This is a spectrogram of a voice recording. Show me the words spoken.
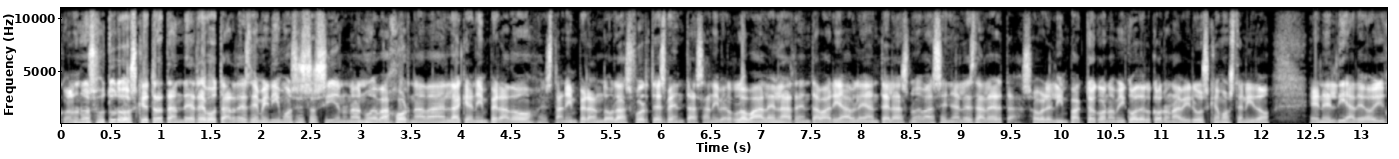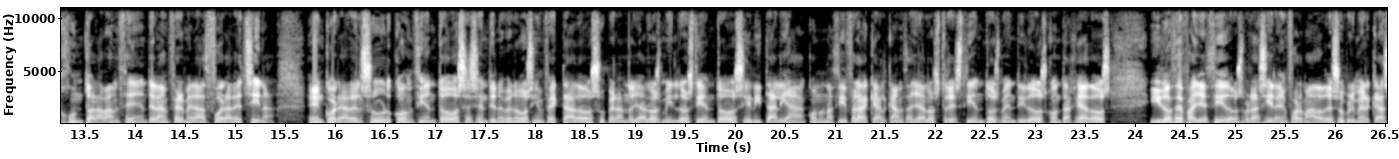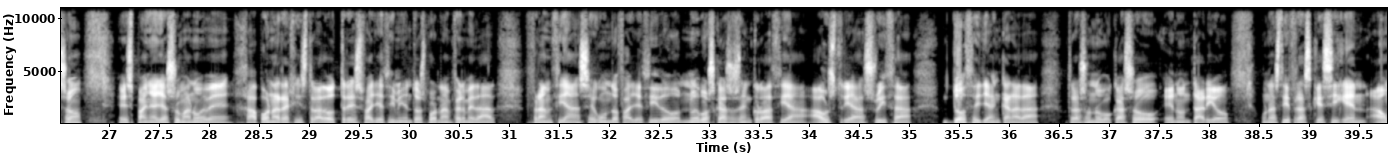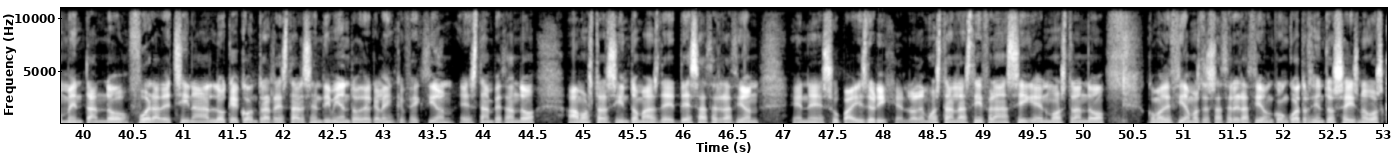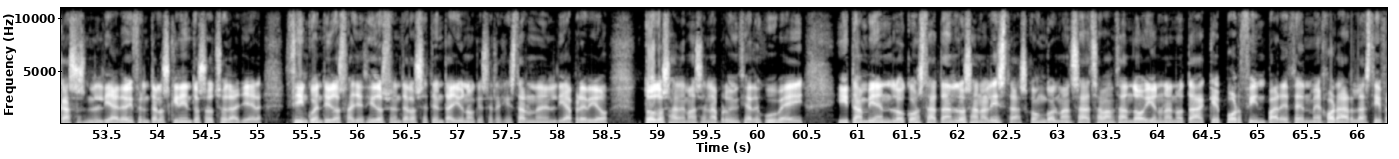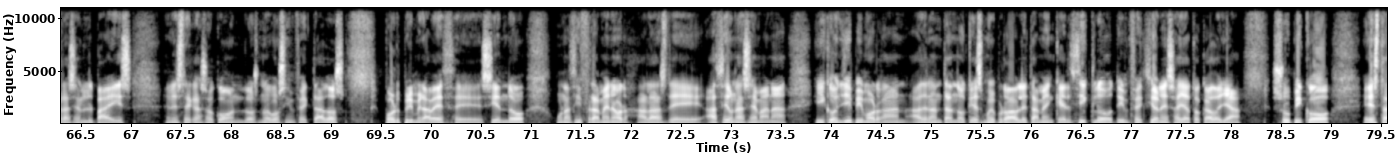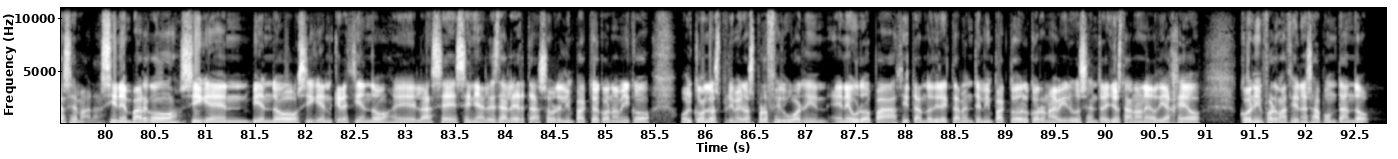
Con unos futuros que tratan de rebotar desde mínimos, eso sí, en una nueva jornada en la que han imperado, están imperando las fuertes ventas a nivel global en la renta variable ante las nuevas señales de alerta sobre el impacto económico del coronavirus que hemos tenido en el día de hoy junto al avance de la enfermedad fuera de China. En Corea del Sur, con 169 nuevos infectados, superando ya los 1.200, y en Italia, con una cifra que alcanza ya los 322 contagiados y 12 fallecidos. Brasil ha informado de su primer caso, España ya suma 9, Japón ha registrado 3 fallecimientos por la enfermedad, Francia, segundo fallecido, nuevos casos en Croacia, Austria, Suiza, 12 ya en Canadá, tras un nuevo caso en Ontario, unas cifras que siguen aumentando fuera de China, lo que contrarresta el sentimiento de que la infección está empezando a mostrar síntomas de desaceleración en eh, su país de origen. Lo demuestran las cifras, siguen mostrando, como decíamos, desaceleración con 406 nuevos casos en el día de hoy frente a los 508 de ayer, 52 fallecidos frente a los 71 que se registraron en el día previo, todos además en la provincia de Hubei y también lo constatan los analistas, con Goldman Sachs avanzando hoy en una nota que por fin parecen mejorar las cifras en el país, en este caso con los nuevos infectados por primera vez eh, siendo una cifra menor a las de hace una semana y con JP Morgan adelantando que es muy probable también que el ciclo de infecciones haya tocado ya su pico esta semana. Sin embargo, siguen viendo, siguen creciendo eh, las eh, señales de alerta sobre el impacto económico, hoy con los primeros profit warning en Europa, citando directamente el impacto del coronavirus entre ellos Danone o Diageo, con informaciones apuntando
